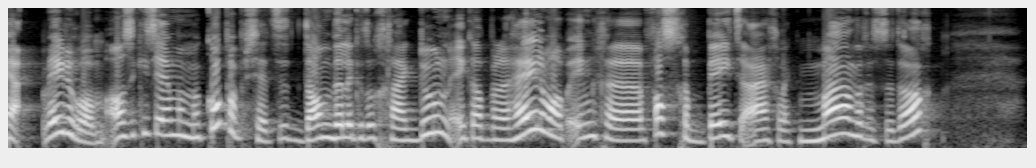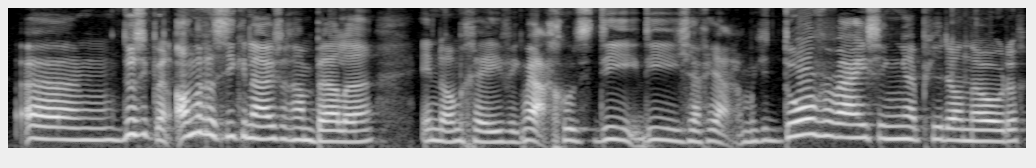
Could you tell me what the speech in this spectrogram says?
Ja, wederom, als ik iets eenmaal mijn kop heb zitten, dan wil ik het ook gelijk doen. Ik had me er helemaal op inge vastgebeten eigenlijk. Maandag is de dag. Um, dus ik ben andere ziekenhuizen gaan bellen in de omgeving. Maar ja, goed, die, die zeggen, ja, moet je doorverwijzing heb je dan nodig.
